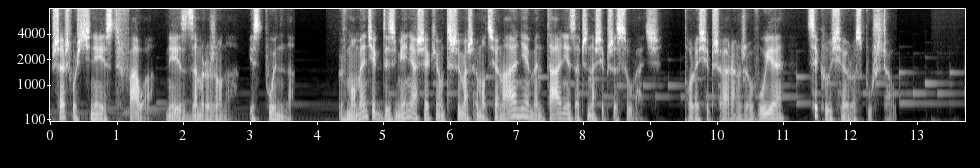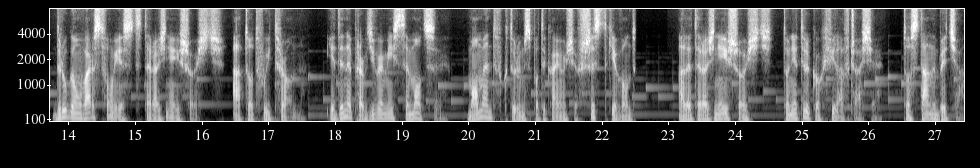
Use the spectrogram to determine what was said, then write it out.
Przeszłość nie jest trwała, nie jest zamrożona, jest płynna. W momencie, gdy zmieniasz, jak ją trzymasz emocjonalnie, mentalnie, zaczyna się przesuwać. Pole się przearanżowuje, cykl się rozpuszczał. Drugą warstwą jest teraźniejszość, a to Twój tron. Jedyne prawdziwe miejsce mocy, moment, w którym spotykają się wszystkie wątki. Ale teraźniejszość to nie tylko chwila w czasie, to stan bycia,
